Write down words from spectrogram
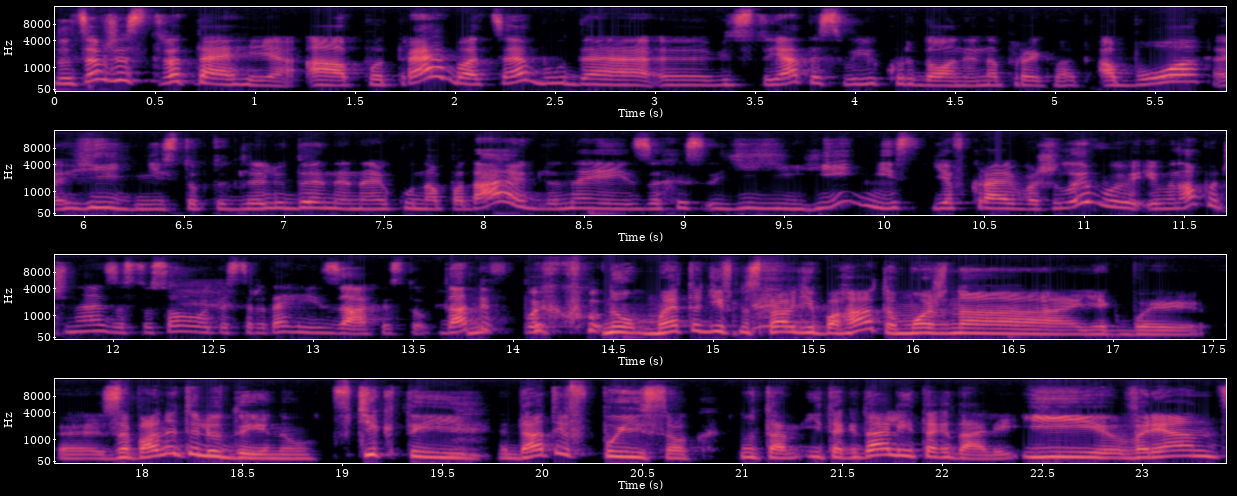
Ну це вже стратегія. А потреба це буде е, відстояти свої кордони, наприклад, або е, гідність. Тобто для людини, на яку нападають, для неї захист її гідність є вкрай важливою, і вона починає застосовувати стратегії захисту, дати впику. Ну, методів насправді багато. Можна якби е, забанити людину, втікти, дати вписок, ну там і так далі. І так далі. І варіант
